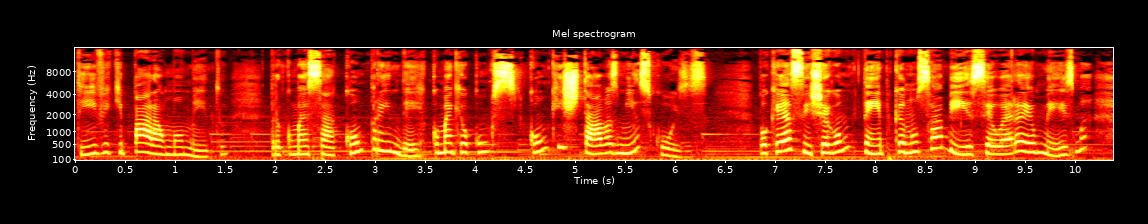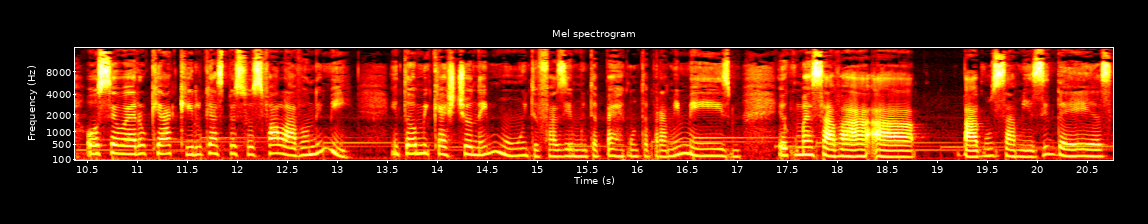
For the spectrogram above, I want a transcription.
tive que parar um momento para começar a compreender como é que eu conquistava as minhas coisas. Porque assim, chegou um tempo que eu não sabia se eu era eu mesma ou se eu era o que aquilo que as pessoas falavam de mim. Então eu me questionei muito, eu fazia muita pergunta para mim mesmo. Eu começava a, a bagunçar minhas ideias,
